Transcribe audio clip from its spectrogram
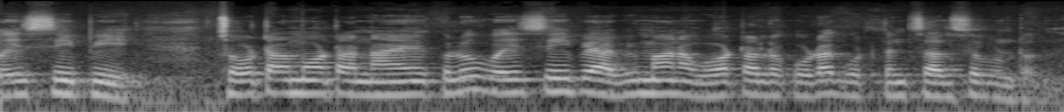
వైసీపీ చోటామోటా నాయకులు వైసీపీ అభిమాన ఓటర్లు కూడా గుర్తించాల్సి ఉంటుంది.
